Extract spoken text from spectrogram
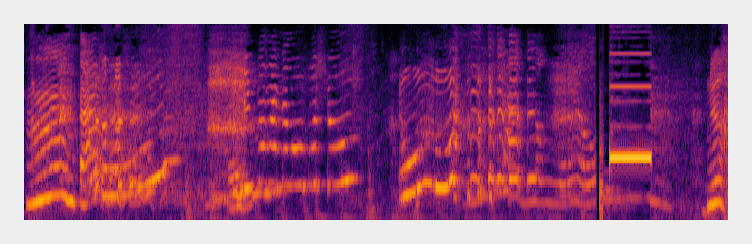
Hmm, Hindi pa nga naubos no? Ugh.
